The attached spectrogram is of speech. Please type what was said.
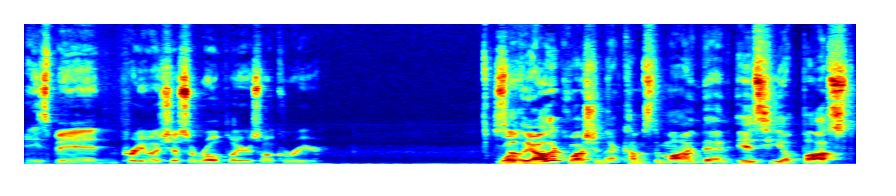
He's been pretty much just a role player his whole career. well, the other question that comes to mind then is he a bust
